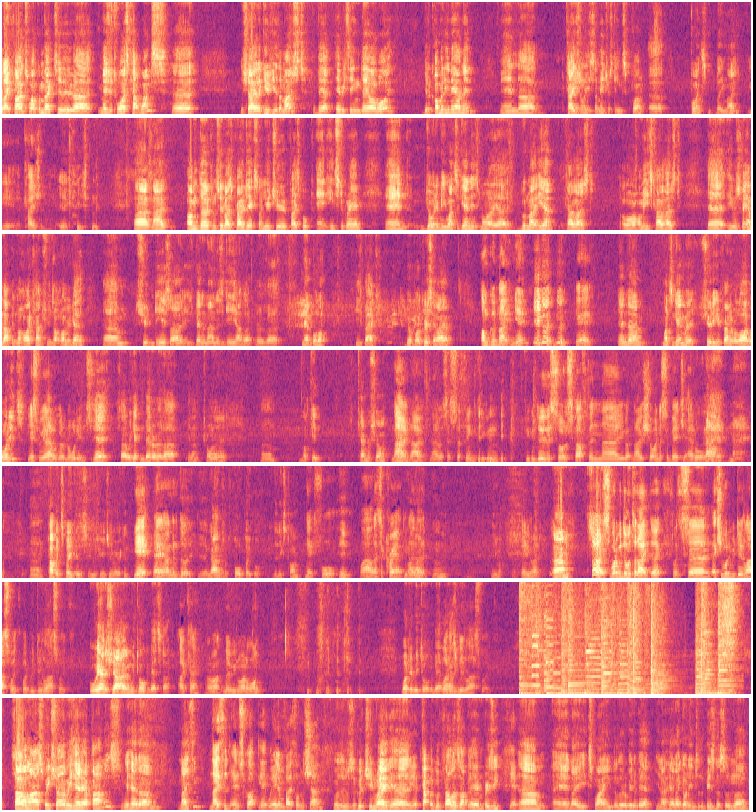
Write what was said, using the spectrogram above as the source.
G'day, folks. Welcome back to uh, Measure Twice, Cut Once, uh, the show that gives you the most about everything DIY, a bit of comedy now and then, and uh, occasionally some interesting uh, points being made. Yeah, occasionally. Occasionally. Uh, no, I'm Dirk from Sumo's Projects on YouTube, Facebook, and Instagram, and joining me once again is my uh, good mate here, co-host, or I'm his co-host. Uh, he was found up in the high country not long ago, um, shooting deer, so he's better known as a deer hunter of uh, Mount Buller. He's back, built by Chris. How are you? I'm good, mate, and you? Yeah, good, good. Yeah. And um, once again, we're shooting in front of a live audience. Yes, we are. We've got an audience. Yeah, so we're getting better at, uh, you know, trying to Yeah. um, not get camera shy. No, no, no. It's that's the thing. If you can, if you can do this sort of stuff, then uh, you got no shyness about you at all. No, no. Uh, public speakers in the future, I reckon. Yeah, yeah. I'm going to do it. Yeah, going for four people the next time. Net four. Yeah, Wow, that's a crowd. You know I that. Oh. Anyway, Anyway, um, so Let's- what are we doing today, Dirk? Let's uh, actually. What did we do last week? What did we do last week? Well, we had a show and we talked about stuff. Okay, all right. Moving right along. What did we talk about What last did we week? do last week? So on last week's show, we had our partners. We had um, Nathan. Nathan and Scott. Yeah, we had Yep. them both on the show. It was, it was a good chinwag. A Yep. couple of good fellas up there in Brizzy. Yep. Um, and they explained a little bit about you know how they got into the business of uh, Mhm.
